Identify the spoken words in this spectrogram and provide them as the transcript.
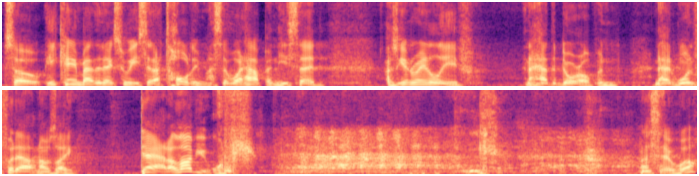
So he came back the next week. He said, I told him. I said, What happened? He said, I was getting ready to leave, and I had the door open, and I had one foot out, and I was like, Dad, I love you. I said, Well,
